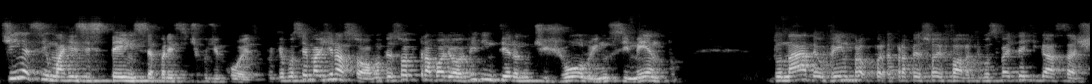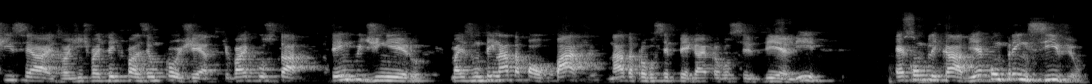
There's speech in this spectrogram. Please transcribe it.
tinha assim uma resistência para esse tipo de coisa, porque você imagina só, uma pessoa que trabalhou a vida inteira no tijolo e no cimento, do nada eu venho para a pessoa e falo que você vai ter que gastar X reais, ou a gente vai ter que fazer um projeto que vai custar tempo e dinheiro, mas não tem nada palpável, nada para você pegar e para você ver ali, é complicado e é compreensível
